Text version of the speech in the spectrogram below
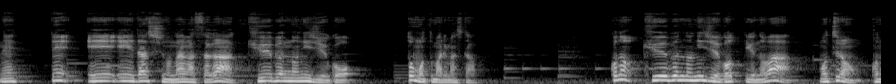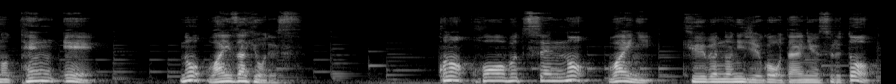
ね。で、AA ダッシュの長さが9分の25と求まりました。この9分の25っていうのは、もちろんこの点 A の y 座標です。この放物線の y に9分の25を代入すると、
